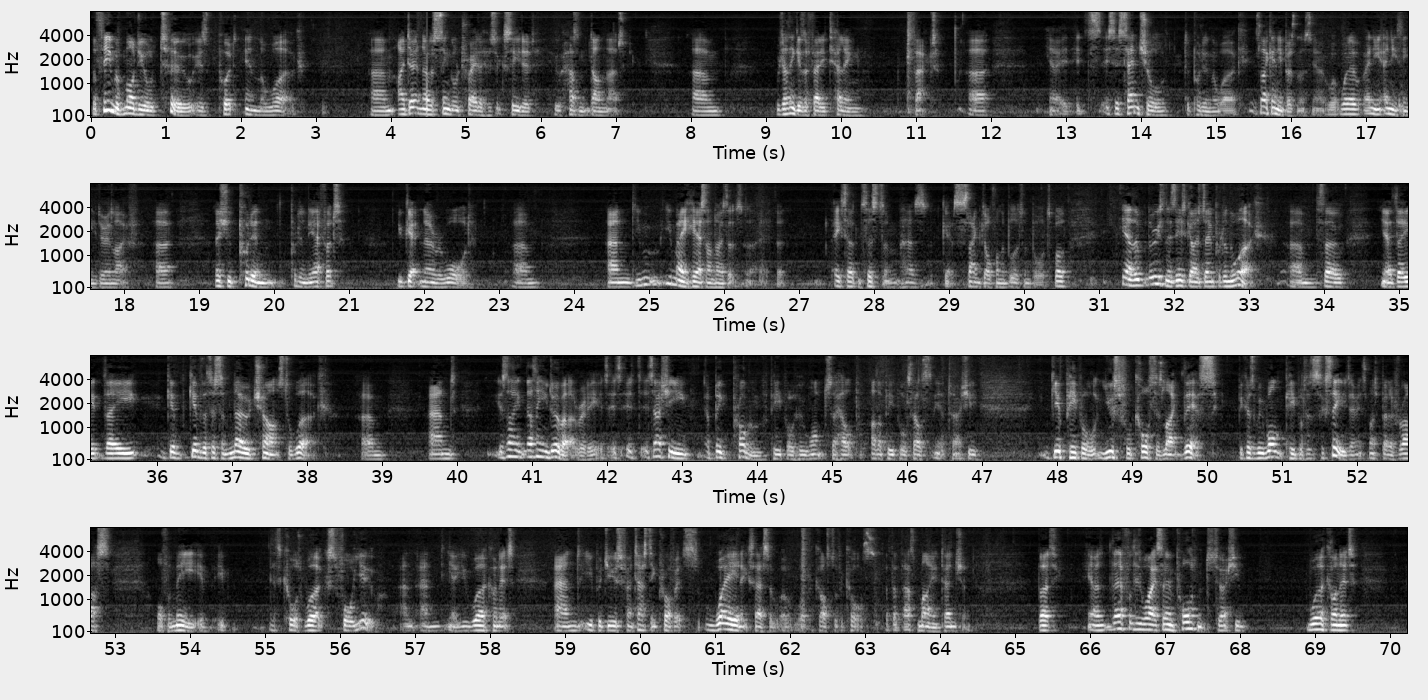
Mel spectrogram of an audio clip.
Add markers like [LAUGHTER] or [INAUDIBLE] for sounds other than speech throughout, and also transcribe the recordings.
The theme of Module 2 is put in the work. Um, I don't know a single trader who succeeded who hasn't done that, um, which I think is a fairly telling fact. Uh, you know, it, it's, it's essential to put in the work. It's like any business, you know, whatever, any, anything you do in life. Uh, unless you put in, put in the effort, you get no reward. Um, and you, you may hear sometimes that, that a certain system has gets slagged off on the bulletin boards. Well, yeah, the, the reason is these guys don't put in the work. Um, so, you know, they they give give the system no chance to work, um, and there's nothing, nothing you do about that really. It's, it's it's actually a big problem for people who want to help other people self, you know, to actually give people useful courses like this because we want people to succeed. I mean, it's much better for us or for me if, if this course works for you and, and you know you work on it and you produce fantastic profits way in excess of, of what the cost of the course. That, that's my intention. But you know, therefore, this is why it's so important to actually work on it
